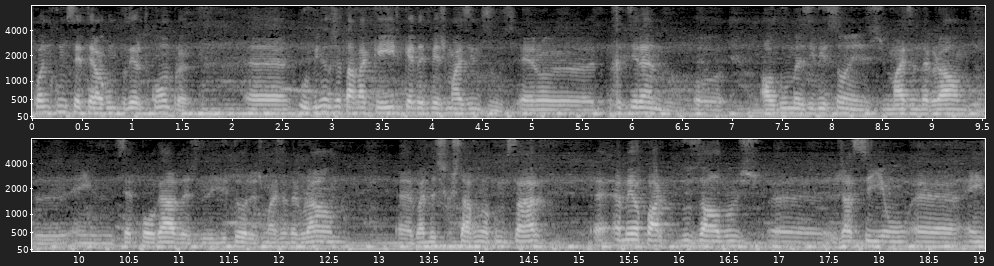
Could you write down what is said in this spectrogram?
Quando comecei a ter algum poder de compra, eh, o vinil já estava a cair cada vez mais em desuso. Era eh, retirando eh, algumas edições mais underground, de- em 7 polegadas de editoras mais underground, bandas que estavam a começar, a maior parte dos álbuns já saíam, em,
